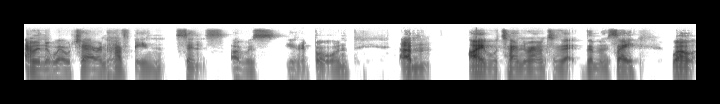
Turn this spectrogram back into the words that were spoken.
am in a wheelchair and have been since I was, you know, born. Um, I will turn around to them and say, well,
